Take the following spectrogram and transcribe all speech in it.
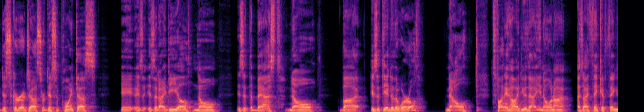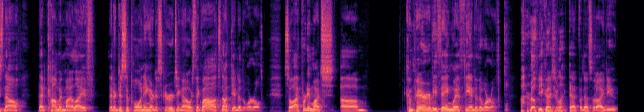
discourage us or disappoint us is, is it ideal? No. Is it the best? No. But is it the end of the world? No. It's funny how I do that. You know, when I, as I think of things now that come in my life that are disappointing or discouraging, I always think, well, it's not the end of the world. So I pretty much um, compare everything with the end of the world. I don't know if you guys are like that, but that's what I do.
